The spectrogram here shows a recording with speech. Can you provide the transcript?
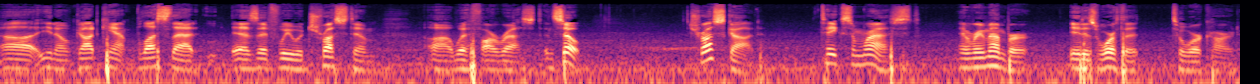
uh, you know, God can't bless that as if we would trust Him uh, with our rest. And so, trust God take some rest, and remember, it is worth it to work hard.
